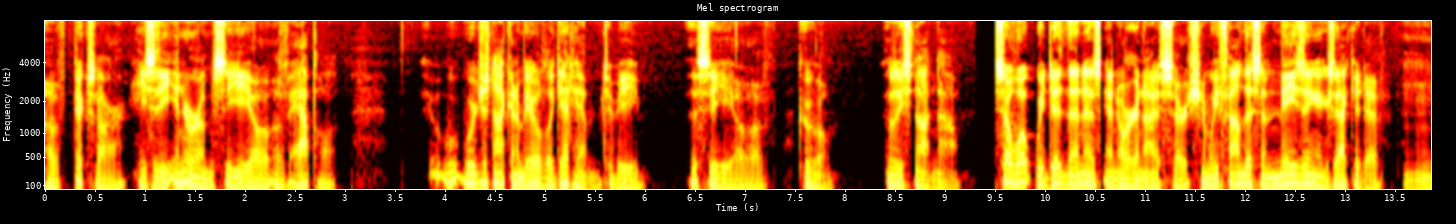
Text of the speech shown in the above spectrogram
of Pixar. He's the interim CEO of Apple. We're just not going to be able to get him to be the CEO of Google, at least not now. So, what we did then is an organized search, and we found this amazing executive, mm-hmm.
